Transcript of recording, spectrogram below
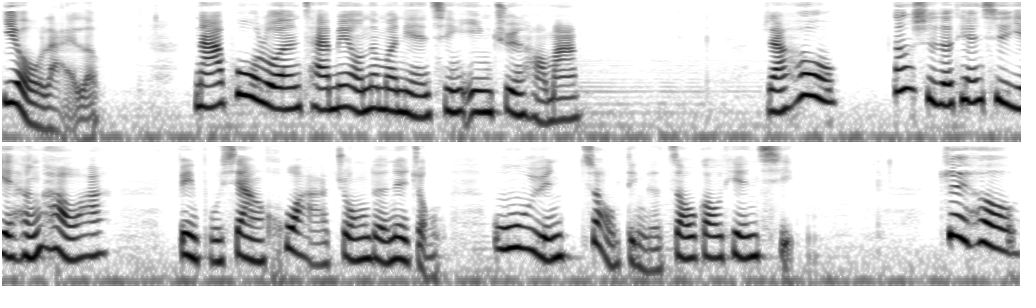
又来了，拿破仑才没有那么年轻英俊，好吗？然后当时的天气也很好啊，并不像画中的那种乌云罩顶的糟糕天气。最后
